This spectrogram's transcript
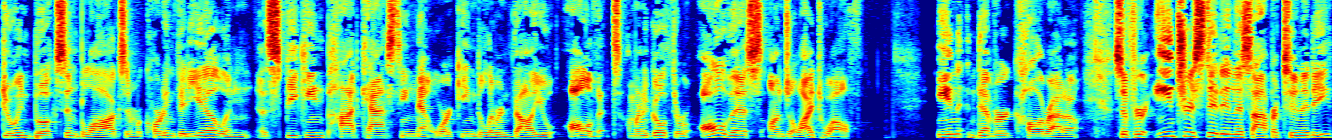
doing books and blogs and recording video and uh, speaking, podcasting, networking, delivering value, all of it. I'm going to go through all of this on July 12th in Denver, Colorado. So if you're interested in this opportunity,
